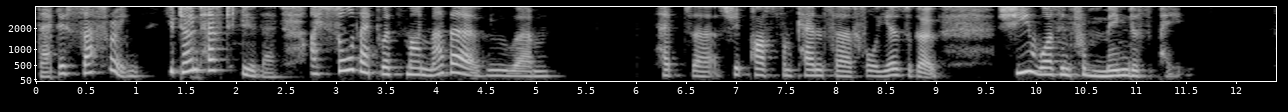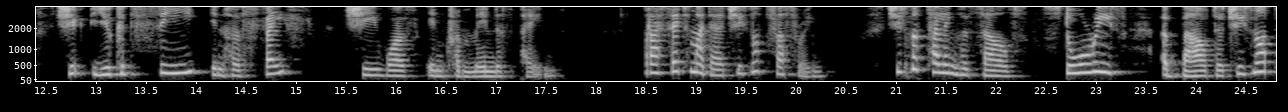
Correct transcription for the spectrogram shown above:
That is suffering. You don't have to do that. I saw that with my mother, who um, had uh, she passed from cancer four years ago. She was in tremendous pain she, you could see in her face she was in tremendous pain. But I said to my dad, she's not suffering. She's not telling herself stories about it. She's not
